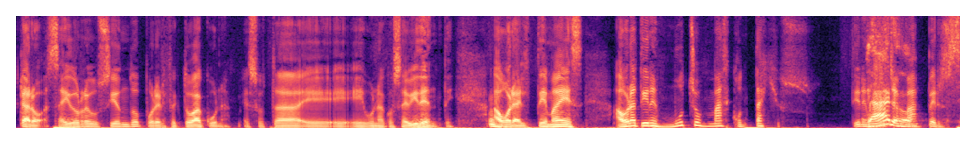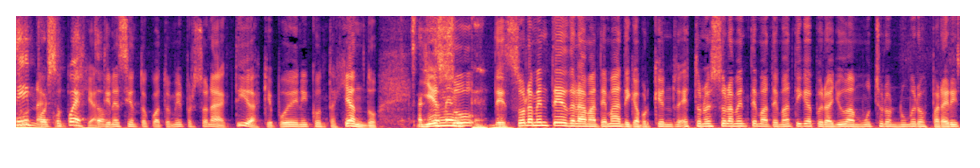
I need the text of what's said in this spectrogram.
claro, se ha ido reduciendo por el efecto vacuna. Eso está eh, eh, es una cosa evidente. Ahora, el tema es, ahora tienes muchos más contagios. Tienes muchas más personas sí, por supuesto. Tienes 104 mil personas activas que pueden ir contagiando. Y eso de, solamente de la matemática, porque esto no es solamente matemática, pero ayuda mucho los números para ir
